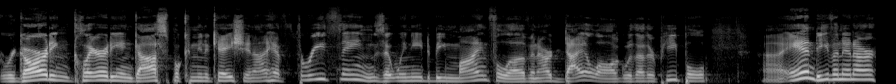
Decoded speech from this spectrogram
regarding clarity in gospel communication, I have three things that we need to be mindful of in our dialogue with other people uh, and even in our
